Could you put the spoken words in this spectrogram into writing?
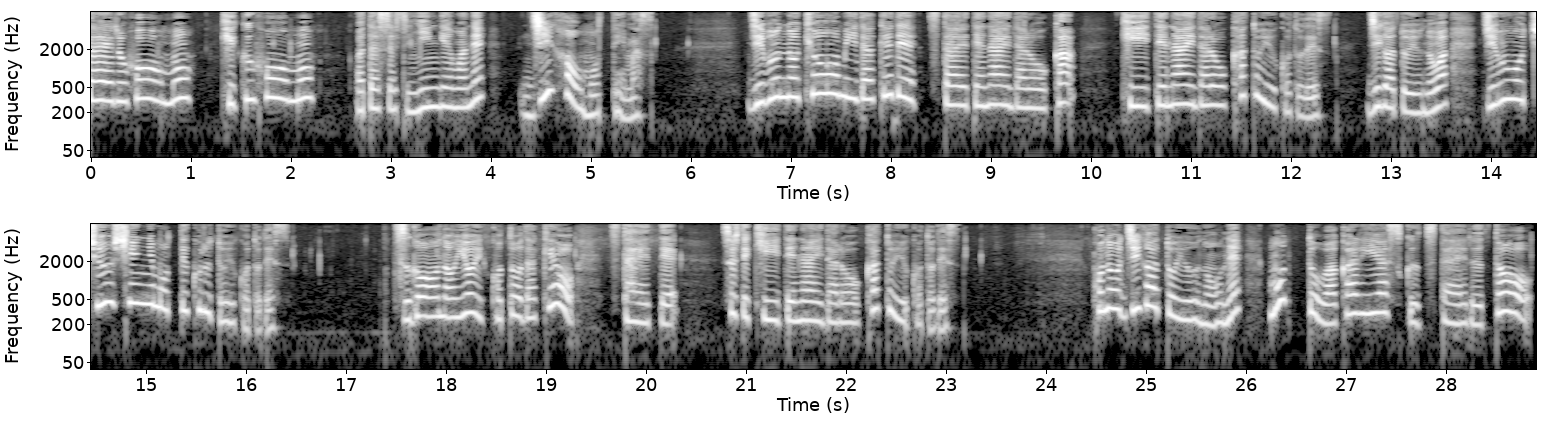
伝える方も聞く方も私たち人間はね、自我を持っています。自分の興味だけで伝えてないだろうか、聞いてないだろうかということです。自我というのは自分を中心に持ってくるということです。都合の良いことだけを伝えて、そして聞いてないだろうかということです。この自我というのをね、もっとわかりやすく伝えると、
